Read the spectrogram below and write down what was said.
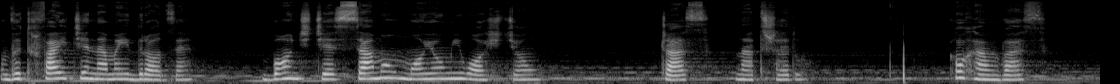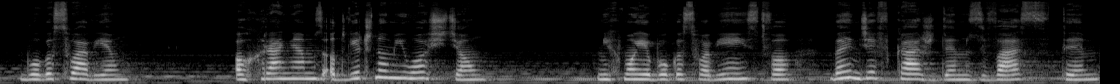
Wytrwajcie na mej drodze, bądźcie samą moją miłością. Czas nadszedł. Kocham Was, błogosławię, ochraniam z odwieczną miłością. Niech moje błogosławieństwo będzie w każdym z Was tym,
